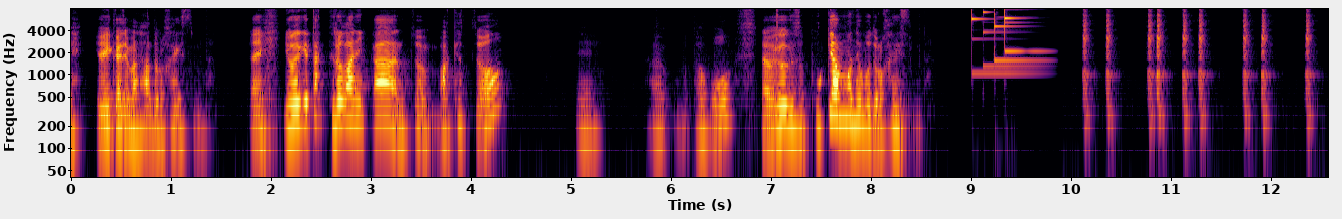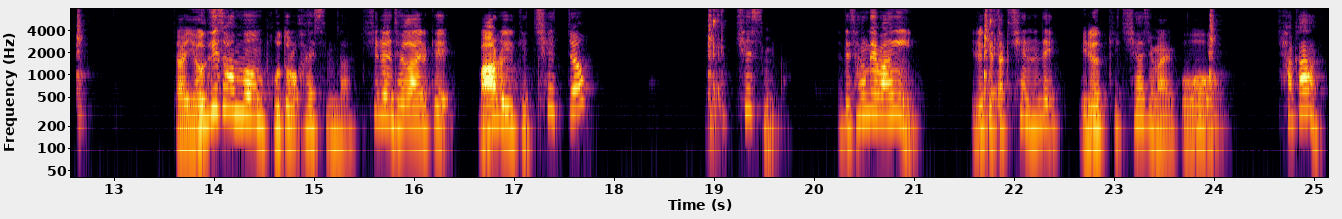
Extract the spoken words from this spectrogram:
네, 여기까지만 하도록 하겠습니다. 자, 여기 딱 들어가니까 좀 막혔죠? 네, 아, 못하고. 자, 여기서 복귀 한번 해보도록 하겠습니다. 자, 여기서 한번 보도록 하겠습니다. 실은 제가 이렇게 마로 이렇게 취했죠? 취했습니다. 근데 상대방이 이렇게 딱 취했는데, 이렇게 취하지 말고, 차가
